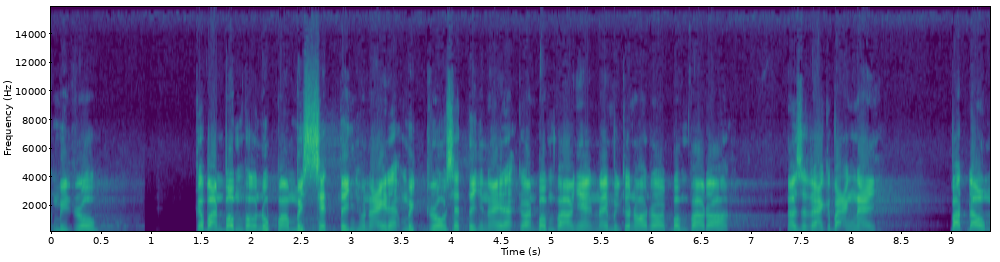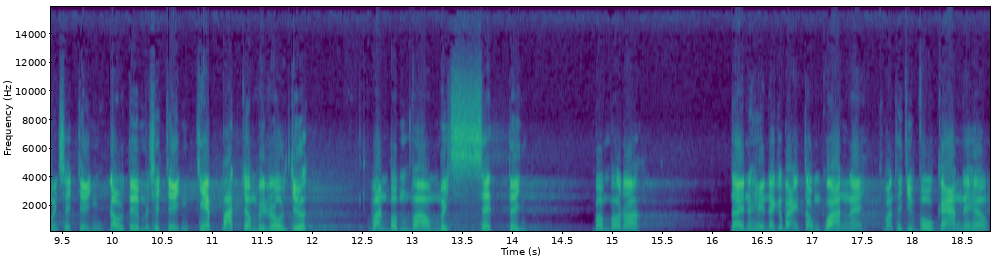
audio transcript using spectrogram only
micro. Các bạn bấm vào nút mà mic setting hồi nãy đó, micro setting hồi nãy đó, các bạn bấm vào nha. Nãy mình có nói rồi, bấm vào đó. Nó sẽ ra cái bảng này. Bắt đầu mình sẽ chỉnh, đầu tiên mình sẽ chỉnh chép bass cho micro trước. Các bạn bấm vào mic setting, bấm vào đó. Đây, nó hiện ra cái bảng tổng quan này. Các bạn thấy chữ vocal đây không?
